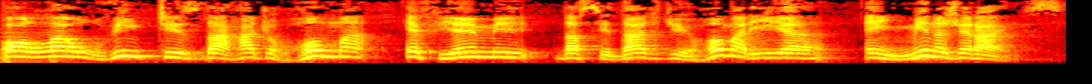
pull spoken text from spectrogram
Olá, ouvintes da Rádio Roma FM da cidade de Romaria, em Minas Gerais.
